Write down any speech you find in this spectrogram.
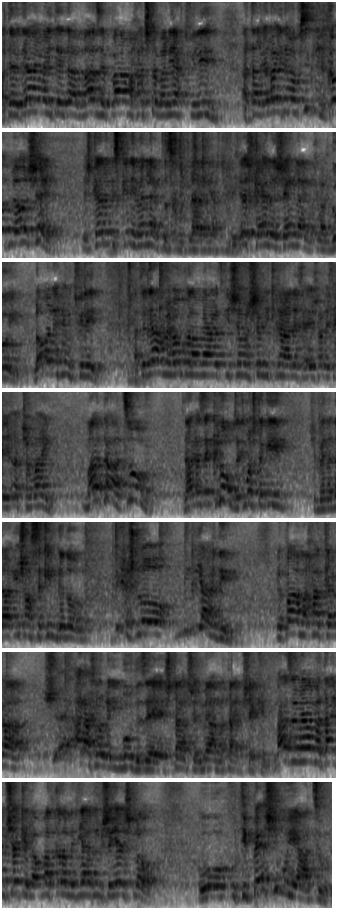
אתה יודע אם היית יודע מה זה פעם אחת שאתה מניח תפילין? אתה הרי לא היית מפסיק לרקוד מאושר. יש כאלה מסכנים, אין להם את הזכות להניח תפילין. יש כאלה שאין להם בכלל גויים, לא מניחים תפילין. אתה יודע, מרום כל עמי הארץ כי שם השם נקרא עליך, יש עליך יראת שמיים. מה אתה עצוב? זה הרי זה כלום, זה כמו שתגיד שבן אדם, יש עסקים גדול, ויש לו מיליארדים. ופעם אחת קרה שהלך לו לאיבוד איזה שטר של 100-200 שקל. מה זה 100-200 שקל לעומת כל המיליארדים שיש לו? הוא, הוא טיפש אם הוא יהיה עצוב.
